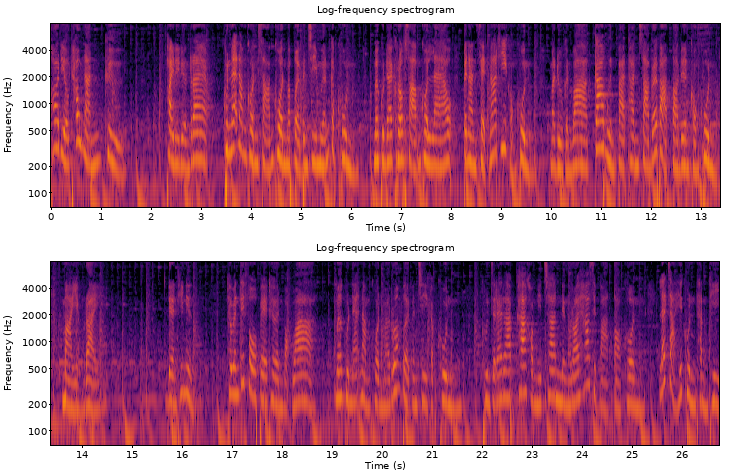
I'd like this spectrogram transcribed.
ข้อเดียวเท่านั้นคือ ภายในเดือนแรก คุณแนะนำคน 3 คนมาเปิดบัญชีเหมือนกับคุณ เมื่อคุณได้ครบ 3 คนแล้ว เป็นอันเสร็จหน้าที่ของคุณ มาดูกันว่า 98,300 บาทต่อเดือนของคุณมาอย่างไร เดือนที่ 1 24 Pay Turn บอกว่า เมื่อคุณแนะนำคนมาร่วมเปิดบัญชีกับคุณ คุณจะได้รับค่าคอมมิชชั่น 150 บาทต่อคน และจ่ายให้คุณทันที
